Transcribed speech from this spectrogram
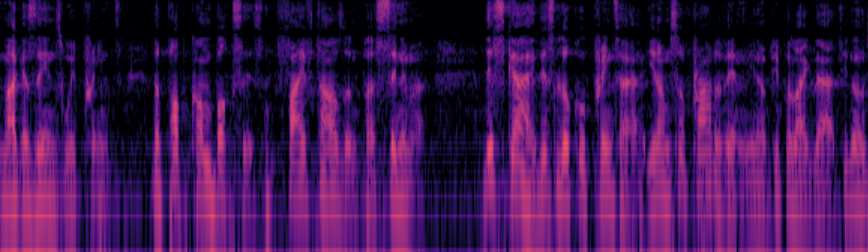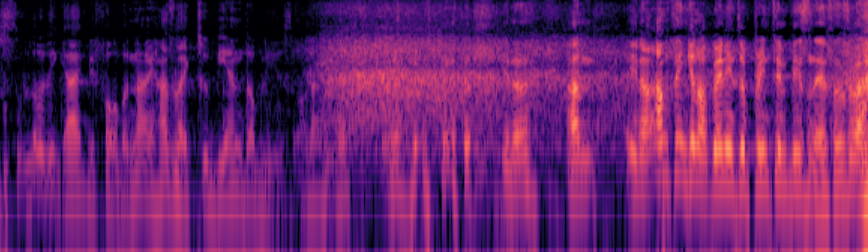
magazines we print. The popcorn boxes, 5,000 per cinema. This guy, this local printer, you know, I'm so proud of him, you know, people like that. You know, slowly guy before, but now he has like two BMWs. you know, and, you know, I'm thinking of going into printing business as well.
